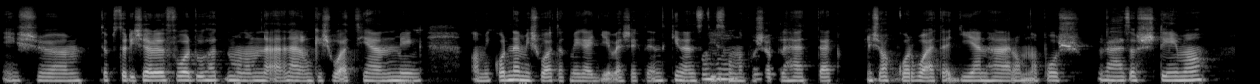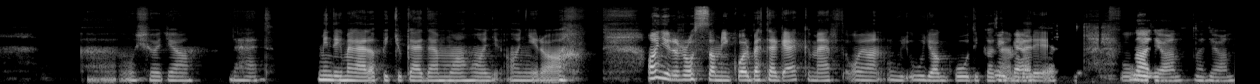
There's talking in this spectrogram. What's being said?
és ö, többször is előfordulhat, mondom, nálunk is volt ilyen még, amikor nem is voltak még egy évesek, tehát 9-10 uh-huh. hónaposak lehettek, és akkor volt egy ilyen háromnapos lázas téma, úgyhogy, ja, de hát mindig megállapítjuk Ádámmal, hogy annyira annyira rossz, amikor betegek, mert olyan úgy, úgy aggódik az Igen. emberért. Fú. Nagyon, nagyon.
